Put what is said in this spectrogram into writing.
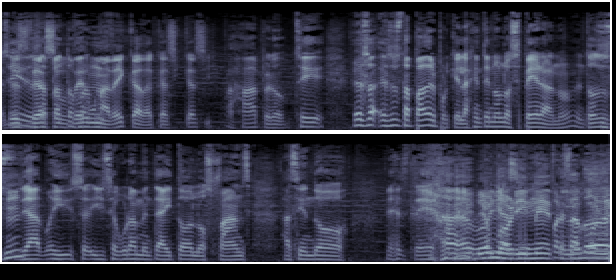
Sí, desde desde hace una década casi casi. Ajá, pero sí, eso, eso está padre porque la gente no lo espera, ¿no? Entonces ya, y, y seguramente hay todos los fans haciendo, este, Yo oye, sí, moriné, te lo.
